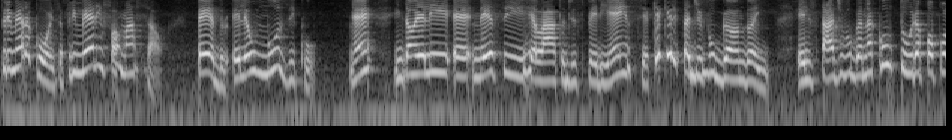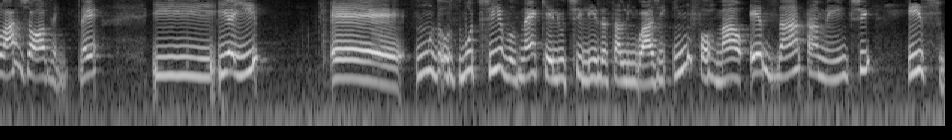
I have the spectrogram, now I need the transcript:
Primeira coisa, primeira informação. Pedro, ele é um músico, né? Então ele é, nesse relato de experiência, o que, que ele está divulgando aí? Ele está divulgando a cultura popular jovem, né? E, e aí é, um dos motivos, né, que ele utiliza essa linguagem informal, exatamente isso,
